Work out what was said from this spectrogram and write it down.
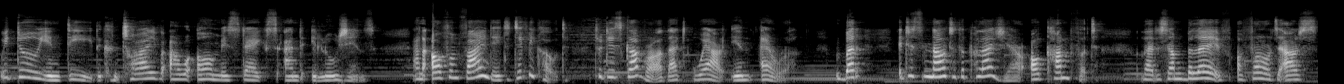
We do indeed contrive our own mistakes and illusions, and often find it difficult to discover that we are in error. But it is not the pleasure or comfort that some belief affords us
